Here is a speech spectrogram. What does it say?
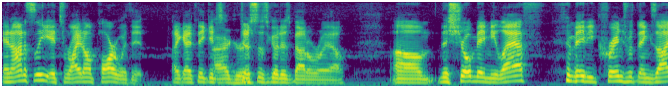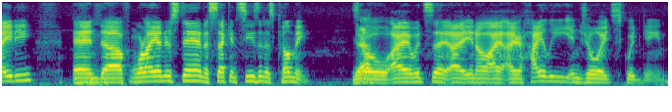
And honestly, it's right on par with it. Like I think it's I just as good as Battle Royale. Um, this show made me laugh, it made me cringe with anxiety, and uh, from what I understand, a second season is coming. So I would say I you know I, I highly enjoyed Squid Game.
